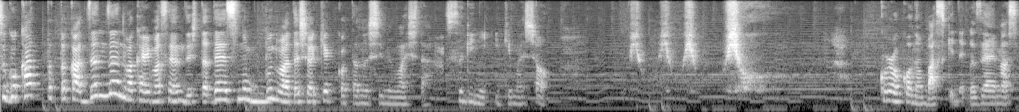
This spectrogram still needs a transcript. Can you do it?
すごかったとか全然わかりませんでした。で、その分私は結構楽しみました。次に行きましょう。黒子のバスケでございます。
